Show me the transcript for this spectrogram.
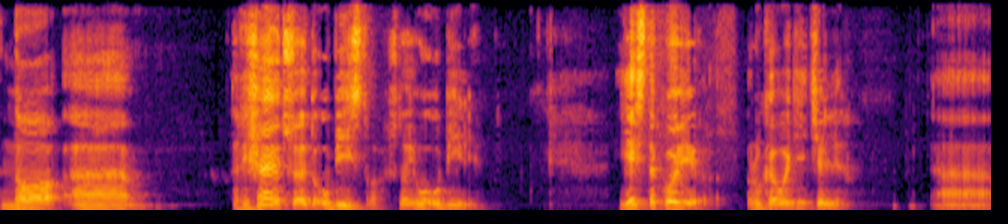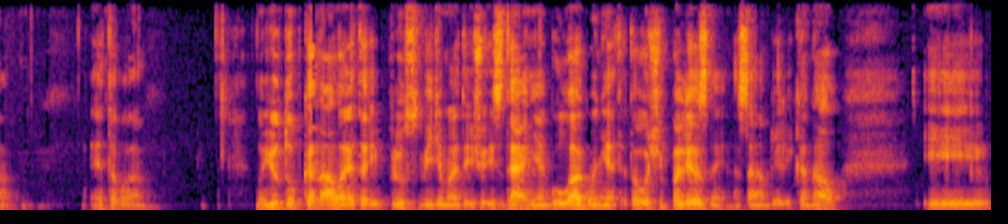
Но э, решают, что это убийство, что его убили. Есть такой руководитель э, этого ну, YouTube канала, это и плюс, видимо, это еще издание, ГУЛАГу нет. Это очень полезный, на самом деле, канал. И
